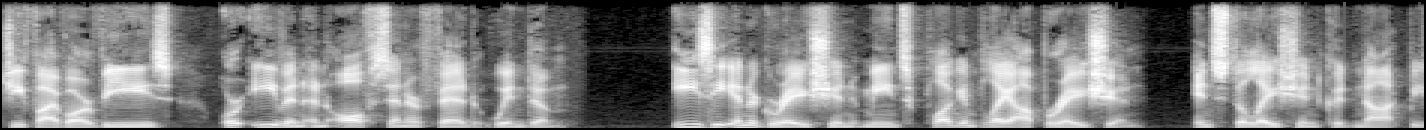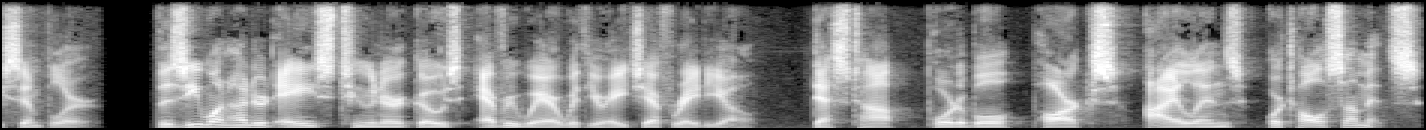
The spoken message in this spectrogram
G5RVs, or even an off center fed Windom. Easy integration means plug and play operation. Installation could not be simpler. The Z100A's tuner goes everywhere with your HF radio desktop, portable, parks, islands, or tall summits.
